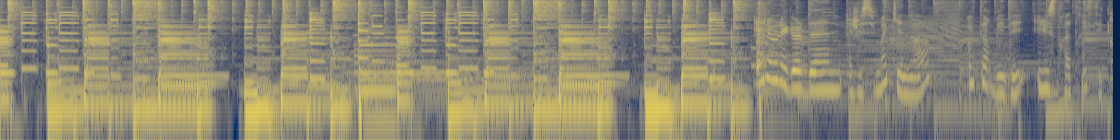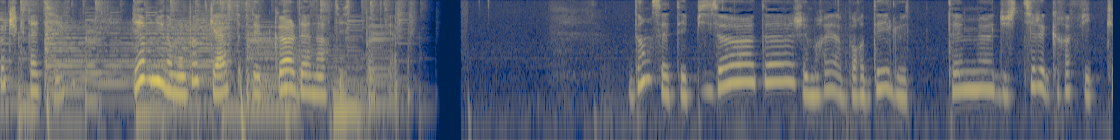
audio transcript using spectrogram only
Hello les Golden, je suis Makena, auteur BD, illustratrice et coach créative. Bienvenue dans mon podcast, The Golden Artist Podcast. Dans cet épisode, j'aimerais aborder le thème du style graphique.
